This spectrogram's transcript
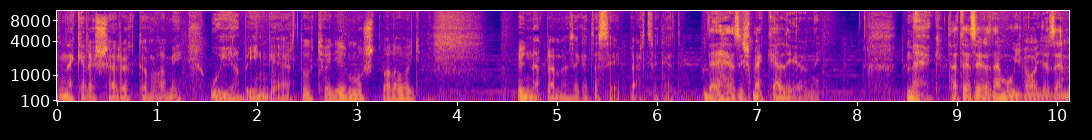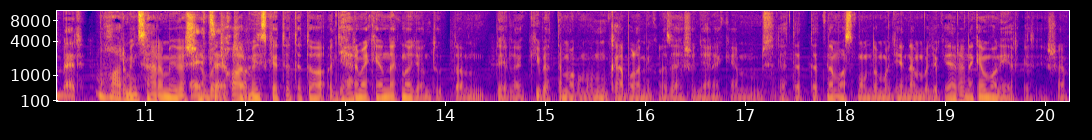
ne keressen rögtön valami újabb ingert. Úgyhogy én most valahogy ünneplem ezeket a szép perceket. De ehhez is meg kell élni. Meg. Tehát ezért ez nem úgy van, hogy az ember... 33 évesen vagy 32, csak. tehát a gyermekemnek nagyon tudtam, tényleg kivettem magam a munkából, amikor az első gyerekem született. Tehát nem azt mondom, hogy én nem vagyok erre, nekem van érkezésem.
